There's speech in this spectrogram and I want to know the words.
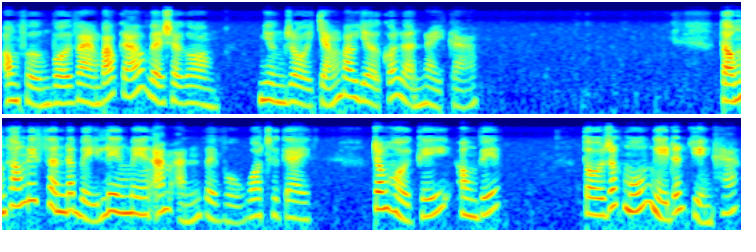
Ông Phượng vội vàng báo cáo về Sài Gòn, nhưng rồi chẳng bao giờ có lệnh này cả. Tổng thống Nixon đã bị liên miên ám ảnh về vụ Watergate. Trong hồi ký, ông viết, Tôi rất muốn nghĩ đến chuyện khác.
